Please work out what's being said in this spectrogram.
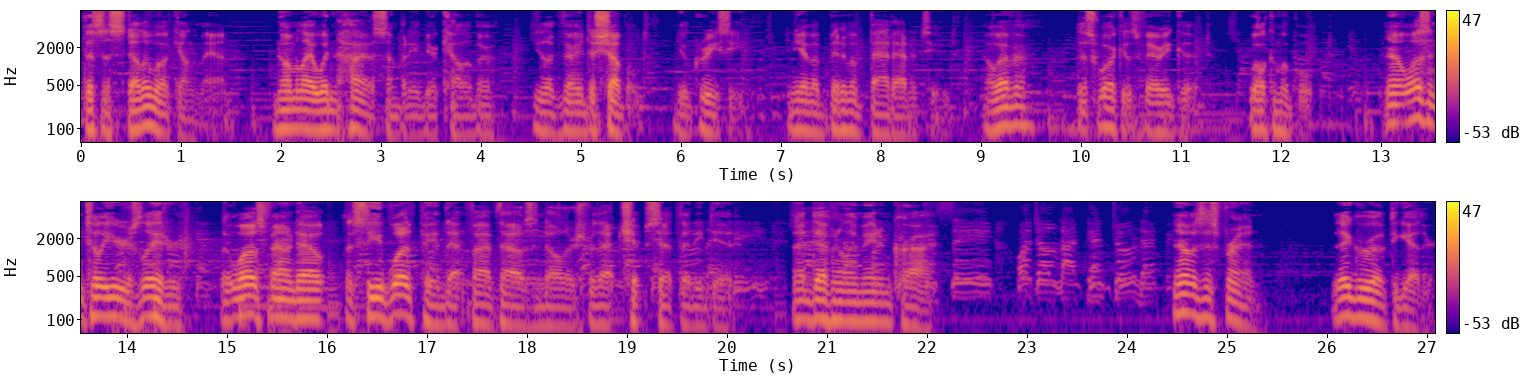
This is stellar work, young man. Normally, I wouldn't hire somebody of your caliber. You look very disheveled, you're greasy, and you have a bit of a bad attitude. However, this work is very good. Welcome aboard. Now, it wasn't until years later that was found out that Steve was paid that $5,000 for that chipset that he did. That definitely made him cry. That was his friend. They grew up together.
